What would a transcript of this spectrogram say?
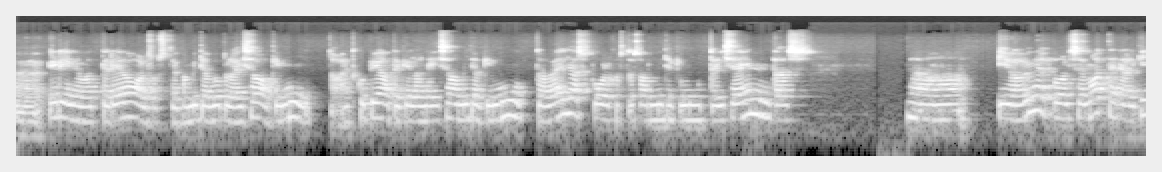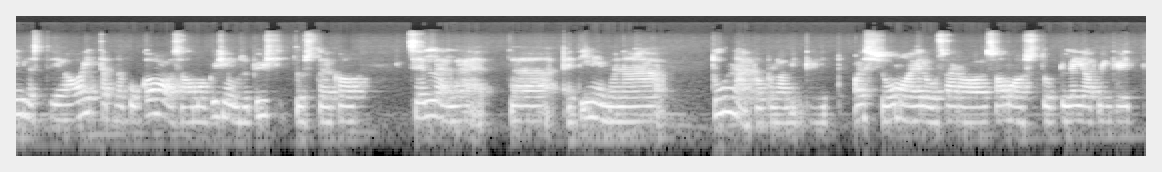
äh,, erinevate reaalsustega, mida võib-olla ei saagi muuta, et kui peategelane ei saa midagi muuta väljaspool, kas ta saab midagi muuta iseendas äh, ja ühelt poolt see materjal kindlasti aitab nagu kaasa oma küsimuse püstitustega sellele, et, et inimene tunneb võib-olla mingeid asju oma elus ära, samastub, leiab mingeid,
